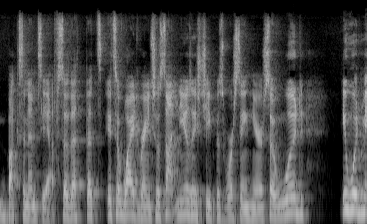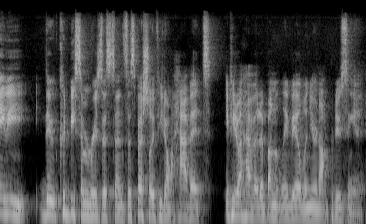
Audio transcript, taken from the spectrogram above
bucks an MCF. So that that's, it's a wide range. So it's not nearly as cheap as we're seeing here. So would, it would maybe there could be some resistance, especially if you don't have it if you don't have it abundantly available and you're not producing it.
